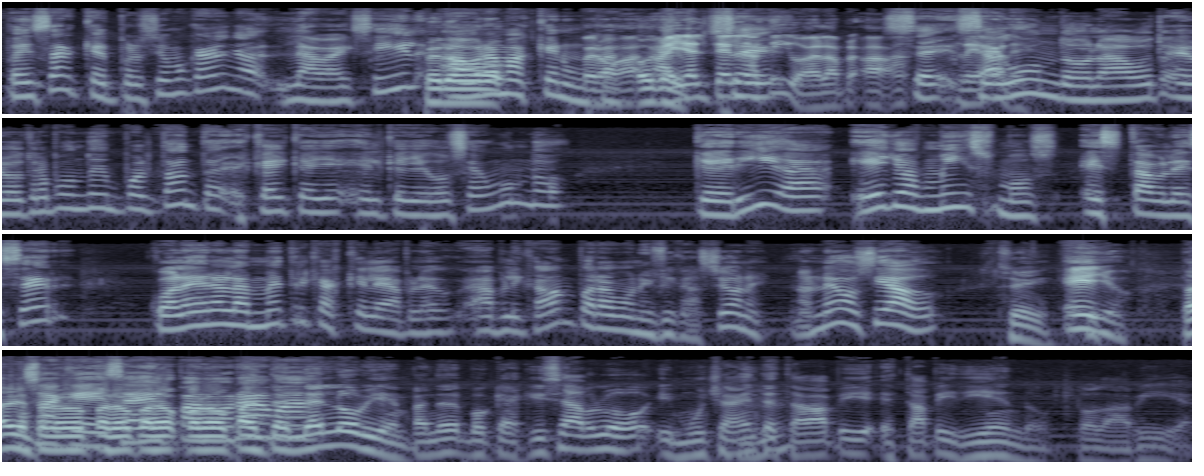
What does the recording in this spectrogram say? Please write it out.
pensar que el próximo que venga la va a exigir ahora más que nunca. Pero hay alternativa. segundo, la el otro punto importante es que el, que el que llegó segundo quería ellos mismos establecer cuáles eran las métricas que le aplicaban para bonificaciones. No han negociado. Sí. Ellos. Está bien, pero, para entenderlo bien, porque aquí se habló y mucha gente estaba está pidiendo todavía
